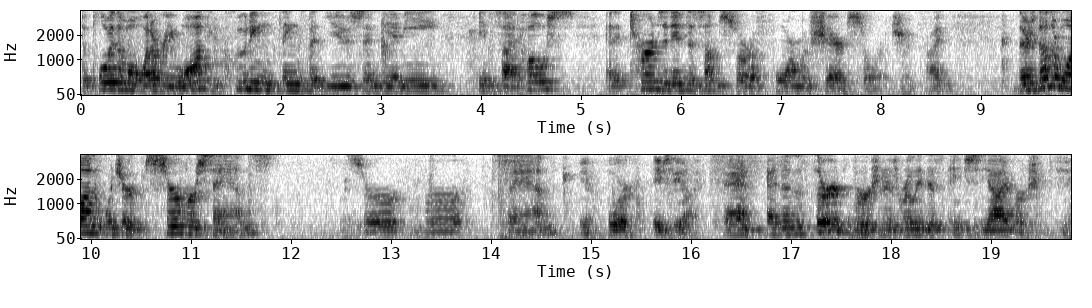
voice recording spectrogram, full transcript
deploy them on whatever you want, including things that use NVMe inside hosts, and it turns it into some sort of form of shared storage, right? There's another one which are server SANs, server SAN, yeah, or HCI. and, and then the third version is really this HCI version. Yeah.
